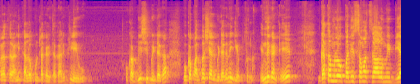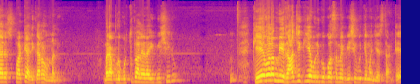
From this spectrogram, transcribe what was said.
అర్హత కానీ కల్వకుంట్ల కవిత గారికి లేవు. ఒక బీసీ బిడ్డగా ఒక పద్మశాలి బిడ్డగా నేను చెప్తున్నా. ఎందుకంటే గతంలో పది సంవత్సరాలు మీ బీఆర్ఎస్ పార్టీ అధికారం ఉన్నది. మరి అప్పుడు గుర్తు రాలేరా ఈ బీసీలు? కేవలం మీ రాజకీయ ఉనికి కోసమే బీసీ ఉద్యమం చేస్తా అంటే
